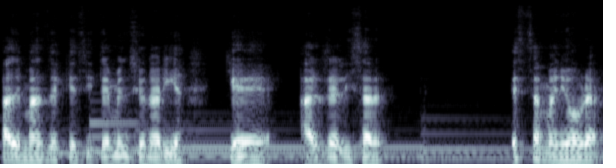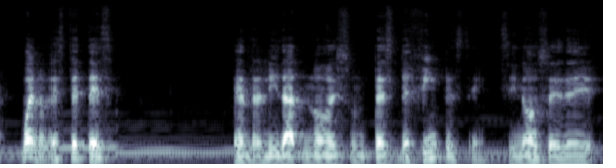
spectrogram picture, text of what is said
además de que si te mencionaría que al realizar esta maniobra, bueno, este test en realidad no es un test de Finkelstein, sino se,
